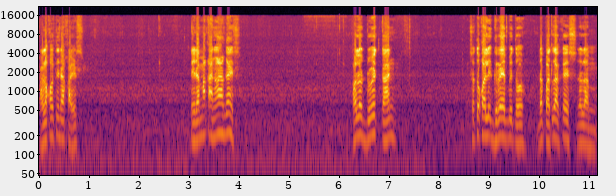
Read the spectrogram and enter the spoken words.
Kalau kau tidak kais tidak makan lah guys. Kalau duit kan satu kali grab itu dapatlah guys dalam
